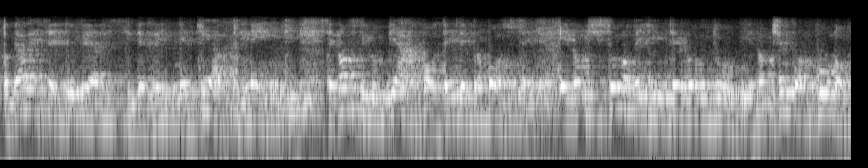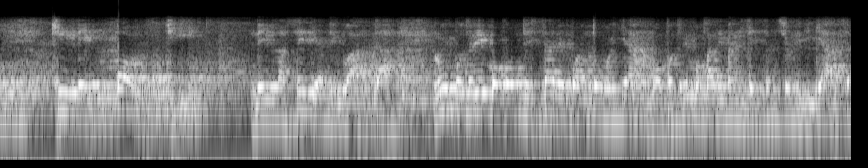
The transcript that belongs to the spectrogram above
Dobbiamo essere più realisti del re perché altrimenti se non sviluppiamo delle proposte e non ci sono degli interlocutori e non c'è qualcuno che le porti nella sede adeguata noi potremmo contestare quando vogliamo, potremmo fare manifestazioni di piazza,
